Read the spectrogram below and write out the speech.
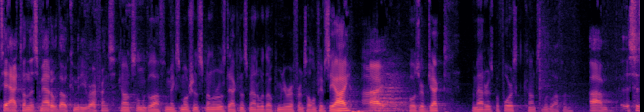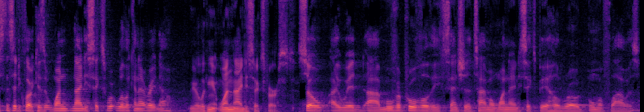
to act on this matter without committee reference. Councilman McLaughlin makes a motion to suspend the rules to act on this matter without committee reference. All in favor, say aye. Aye. Oppose or object? The matter is before us. Councilman McLaughlin. Um, Assistant City Clerk, is it 196 we're we're looking at right now? We are looking at 196 first. So I would uh, move approval of the extension of time on 196 Bear Hill Road, Uma Flowers.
